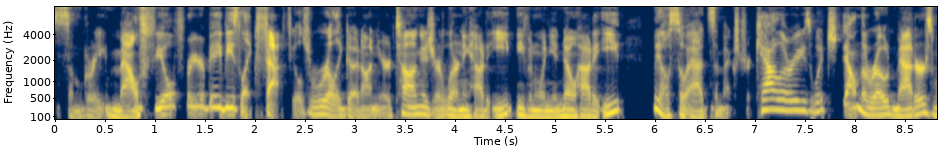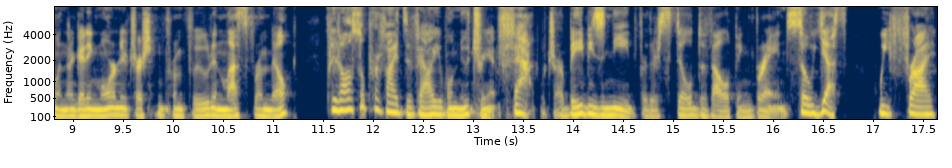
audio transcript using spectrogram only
some great mouthfeel for your babies. Like fat feels really good on your tongue as you're learning how to eat, even when you know how to eat. We also add some extra calories, which down the road matters when they're getting more nutrition from food and less from milk but it also provides a valuable nutrient, fat, which our babies need for their still developing brains. So, yes, we fry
